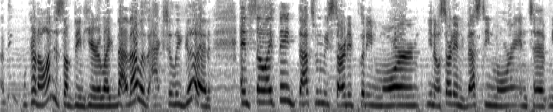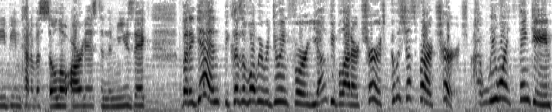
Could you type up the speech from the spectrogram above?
I think we're kind of onto something here. Like that, that was actually good. And so I think that's when we started putting more, you know, started investing more into me being kind of a solo artist and the music. But again, because of what we were doing for young people at our church, it was just for our church. We weren't thinking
